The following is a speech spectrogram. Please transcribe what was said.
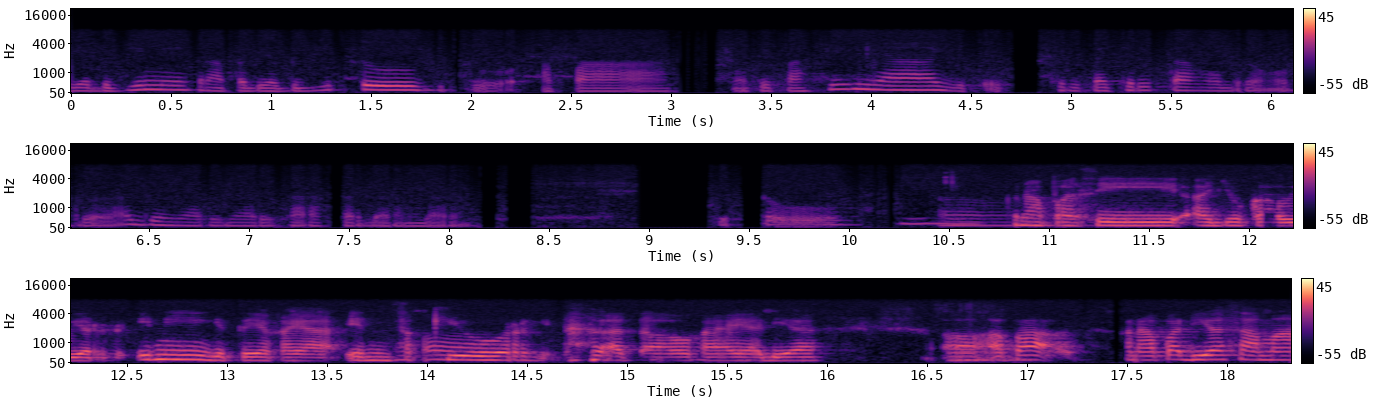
dia begini kenapa dia begitu gitu. Apa motivasinya gitu. Cerita-cerita ngobrol-ngobrol aja nyari-nyari karakter bareng-bareng. Gitu. Eh, Kenapa si Aju Kawir ini gitu ya kayak insecure gitu atau kayak dia uh, apa kenapa dia sama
